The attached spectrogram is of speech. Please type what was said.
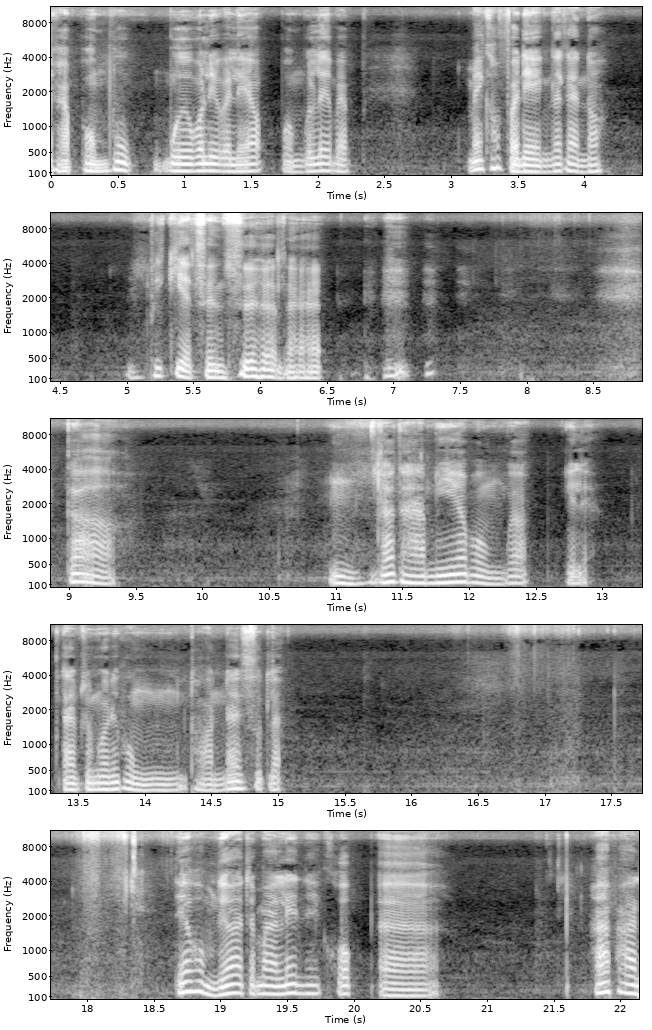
ะครับ ผมผูกเบอร์วอลเล็ตไว้แล้ว ผมก็เลยแบบ ไม่เข้าไฟแดงแล้วกันเนาะพี่เกียรติเซนเซอร์นะฮะก็ อืมถ้าถามนี้ครับผมก็นี่แหละ ตามจำนวนที่ผมถอนได้สุดละเดี๋ยวผมเดี๋ยวจะมาเล่นให้ครบ เอ่อห้าพัน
